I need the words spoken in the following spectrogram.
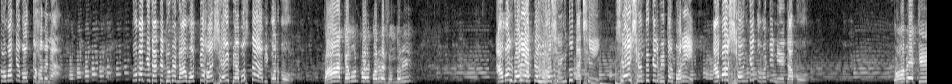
তোমাকে বলতে হবে না। তোমাকে যাতে ডুবে না মরতে হয় সেই ব্যবস্থাই আমি করব। তা কেমন করে করবে সুন্দরী? আমার ঘরে একটা লোহা সিন্দুক আছে। সেই সিন্দুকের ভিতর ভরে আমার সঙ্গে তোমাকে নিয়ে যাব। তবে কি?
